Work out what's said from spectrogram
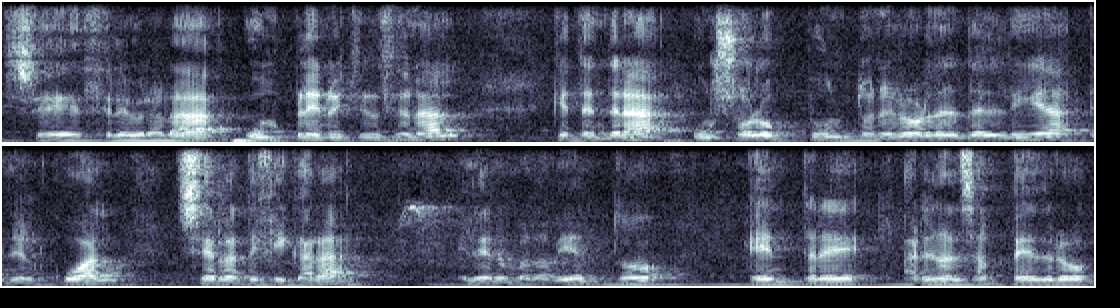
se celebrará un pleno institucional que tendrá un solo punto en el orden del día en el cual se ratificará el hermanamiento entre Arena de San Pedro,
